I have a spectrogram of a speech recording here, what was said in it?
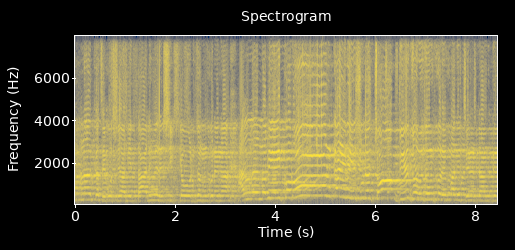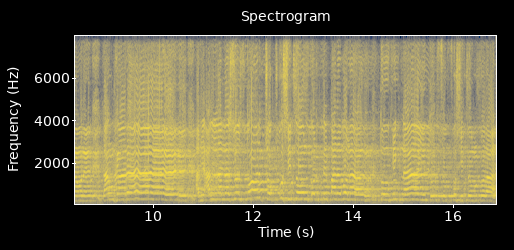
আপনার কাছে বসে আমি তালিমের শিক্ষা অর্জন করি না। আল্লাহ নবী এই করুন শুনে চোখ দিয়ে জোর জোর করে পানি ছেড়ে ডাক দেওয়া তাঙ্কারে আমি আল্লাহ নাসুল তোর চক্ষু শীতল করতে পারব না। তৌফিক নাই, তোর চক্ষু শীতল করার।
